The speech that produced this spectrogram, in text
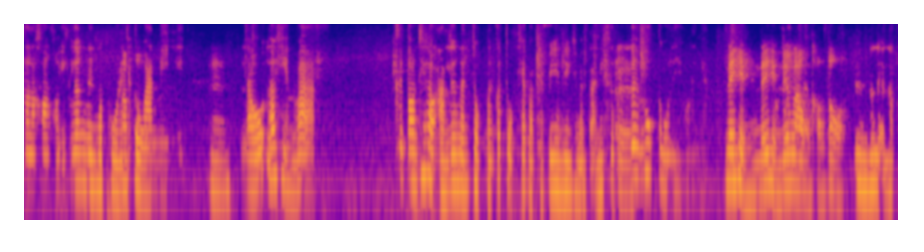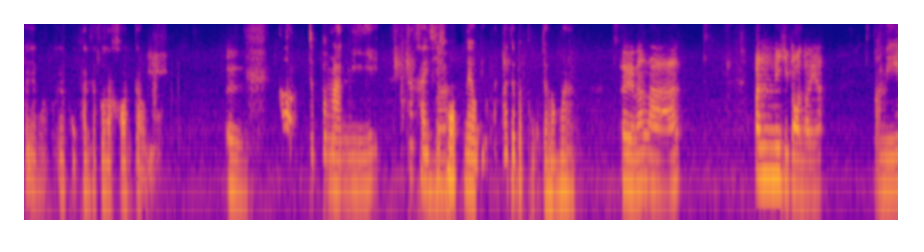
ตัวละครของอีกเรื่องหนึ่งมาโผล่ในมาจัโผกล่รวาลนี้อืมแล้วเราเห็นว่า คือตอนที่เราอ่านเรื่องนั้นจบมันก็จบแค่แบบ happy ending ใช่ไหมแต่อันนี้คือแบบเออเออลูกโตแล้วอะไรเงี้ยได้เห็นได้เห็นเรื่องราวของเขาต่อเออนั่นแหละเราก็ยังแบบเออผูกพันกับตัวละครเก่าอยู่เออ ก็จะประมาณนี้ ถ้าใครที่นะชอบแนวเดียวกันน่าจะแบบถูกใจมาก เออ น่ารัก มันมีกี่ตอนตอนเนี้ยๆตอนนี้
